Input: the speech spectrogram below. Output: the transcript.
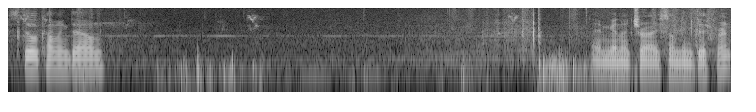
Still coming down. I'm gonna try something different.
